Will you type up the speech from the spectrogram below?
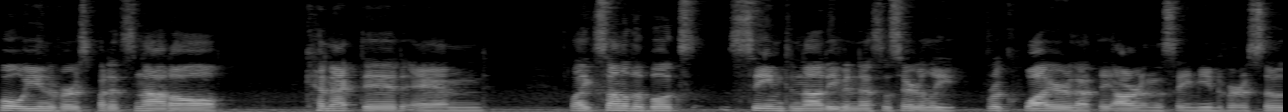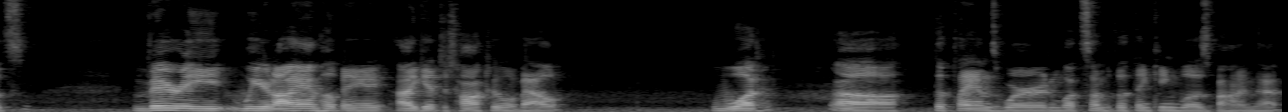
full universe, but it's not all connected, and like some of the books seem to not even necessarily require that they are in the same universe, so it's very weird. I am hoping I get to talk to him about what uh, the plans were and what some of the thinking was behind that.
